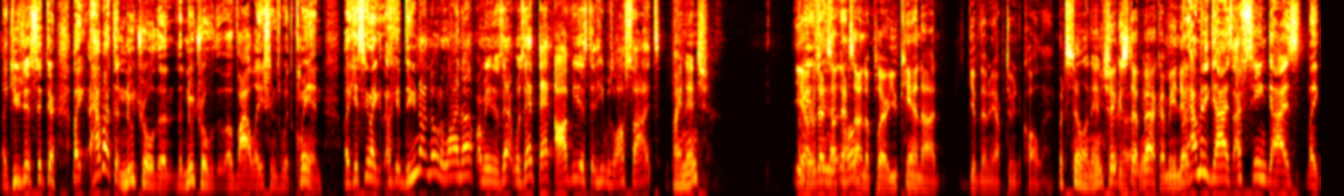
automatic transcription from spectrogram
Like you just sit there. Like how about the neutral the the neutral uh, violations with Quinn? Like it seemed like okay, do you not know to line up? I mean, is that was that that obvious that he was offsides? By an inch. Yeah, you but that's seen not, that that's call? on the player. You cannot give them the opportunity to call that. But still an You inch. take a Uh, step I mean, back. I mean, But it- how many guys I've seen guys like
